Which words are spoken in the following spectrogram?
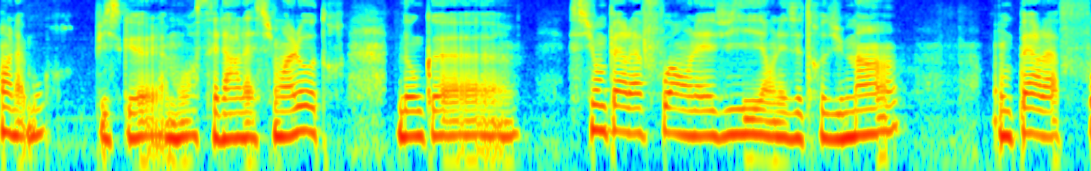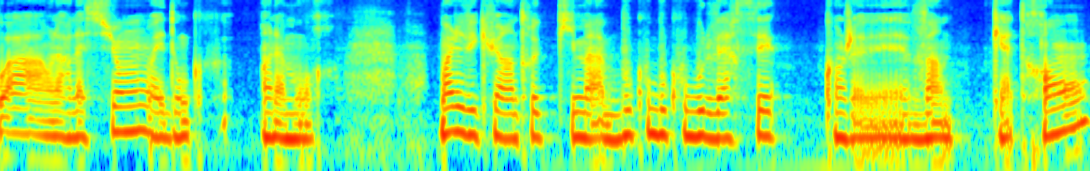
en l'amour puisque l'amour c'est la relation à l'autre. Donc euh, si on perd la foi en la vie, en les êtres humains, on perd la foi en la relation et donc en l'amour. Moi j'ai vécu un truc qui m'a beaucoup beaucoup bouleversée quand j'avais 24 ans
